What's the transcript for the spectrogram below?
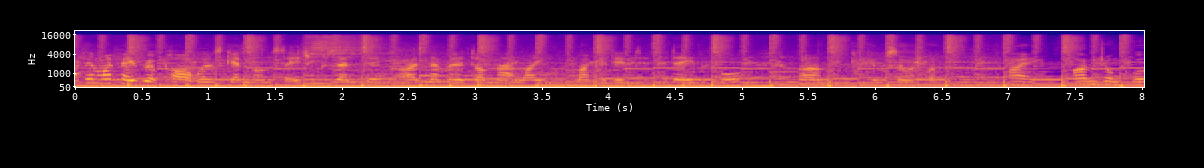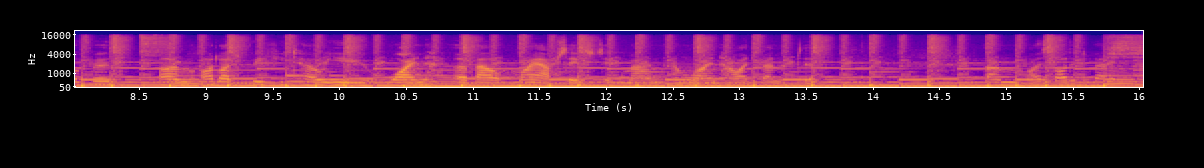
I think my favourite part was getting on stage and presenting. I'd never done that like like I did today before. Um, it was so much fun. Hi, I'm John Crawford. Um, I'd like to briefly tell you why and about my app Save Stick Man and why and how I developed it. Um, I started developing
